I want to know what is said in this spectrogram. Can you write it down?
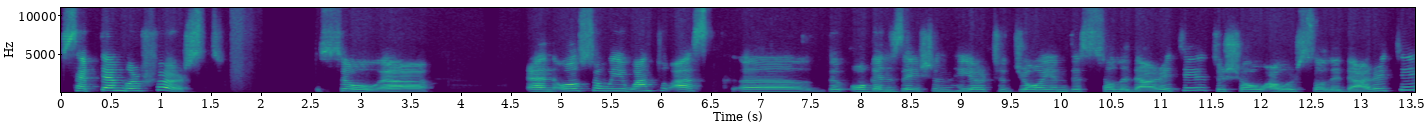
September 1st. So, uh, and also we want to ask uh, the organization here to join this solidarity, to show our solidarity,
